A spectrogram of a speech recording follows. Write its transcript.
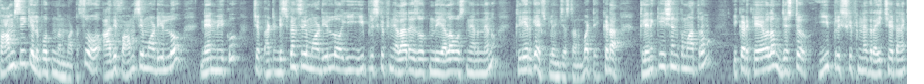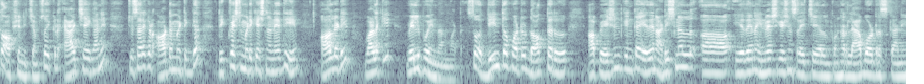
ఫార్మసీకి వెళ్ళిపోతుంది అనమాట సో అది ఫార్మసీ మాడ్యూల్లో నేను మీకు చెప్ అంటే డిస్పెన్సరీ మాడ్యూల్లో ఈ ఈ ప్రిస్క్రిప్షన్ ఎలా రైజ్ అవుతుంది ఎలా వస్తుంది అని నేను క్లియర్గా ఎక్స్ప్లెయిన్ చేస్తాను. బట్ ఇక్కడ క్లినికీషియన్కి మాత్రం ఇక్కడ కేవలం జస్ట్ ఈ ప్రిస్క్రిప్షన్ అనేది రైట్ చేయడానికి ఆప్షన్ ఇచ్చాం. సో ఇక్కడ యాడ్ చేయగానే చూసారు ఇక్కడ ఆటోమేటిక్గా రిక్వెస్ట్ మెడికేషన్ అనేది ఆల్రెడీ వాళ్ళకి వెళ్ళిపోయిందనమాట సో దీంతో పాటు డాక్టర్ ఆ పేషెంట్కి ఇంకా ఏదైనా అడిషనల్ ఏదైనా ఇన్వెస్టిగేషన్స్ రైట్ చేయాలనుకుంటున్నారు. ల్యాబ్ ఆర్డర్స్ కానీ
